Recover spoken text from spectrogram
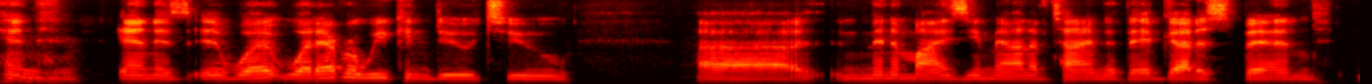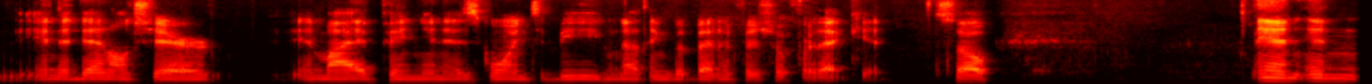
and mm-hmm. and is it, whatever we can do to uh, minimize the amount of time that they've got to spend in the dental chair, in my opinion, is going to be nothing but beneficial for that kid. So, and and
